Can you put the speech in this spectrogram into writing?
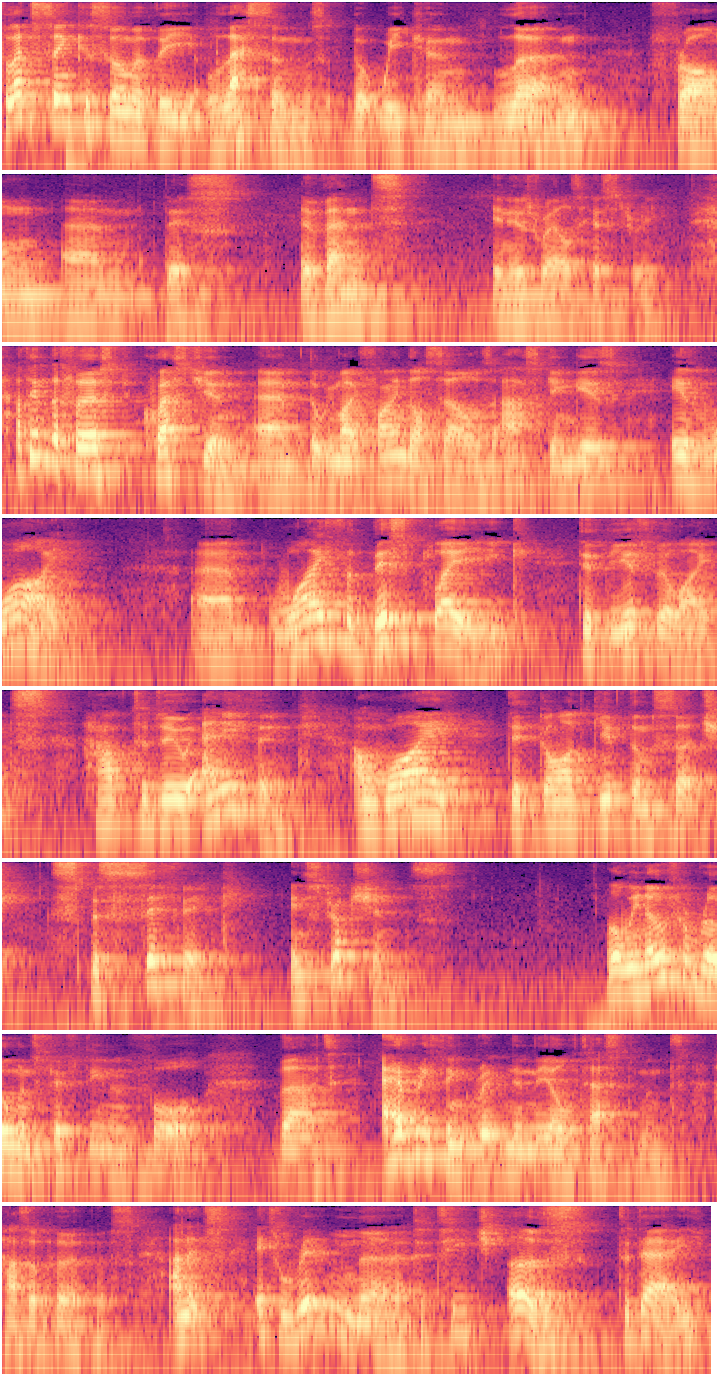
So let's think of some of the lessons that we can learn from um, this event in Israel's history. I think the first question um, that we might find ourselves asking is, is why? Um, why, for this plague, did the Israelites have to do anything? And why did God give them such specific instructions? Well, we know from Romans 15 and 4 that everything written in the Old Testament has a purpose. And it's, it's written there to teach us today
